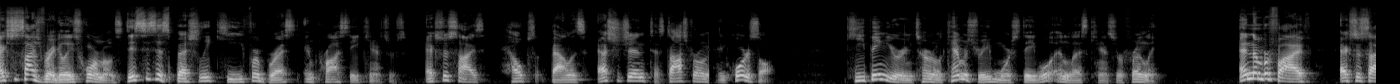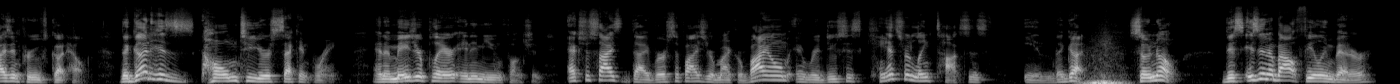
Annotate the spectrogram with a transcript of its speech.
exercise regulates hormones. This is especially key for breast and prostate cancers. Exercise helps balance estrogen, testosterone, and cortisol, keeping your internal chemistry more stable and less cancer friendly. And number five, exercise improves gut health. The gut is home to your second brain and a major player in immune function. Exercise diversifies your microbiome and reduces cancer-linked toxins in the gut. So no, this isn't about feeling better.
